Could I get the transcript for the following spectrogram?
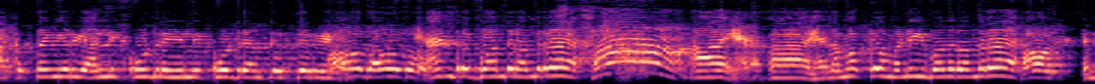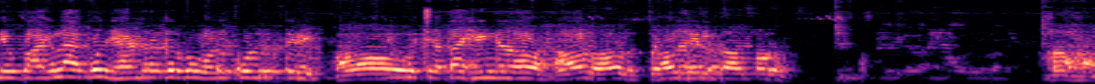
ಅಕ್ಕ ತಂಗಿರಿಗೆ ಅಲ್ಲಿ ಕೂಡ್ರಿ ಇಲ್ಲಿ ಕುಂಡ್ರಿ ಅಂತ ಇರ್ತೀರಿ ಹೆಂಡ್ರ ಬಂದ್ರ ಅಂದ್ರ ಹೆಣ್ಮಕ್ಳ ಮನಿಗೆ ಬಂದ್ರ ಅಂದ್ರ ನೀವು ಬಾಗಿಲ ಹಾಕೊಂಡ್ ಹೆಂಡ್ರ ಕರ್ಕೊಂಡ್ ಒಳಕೊಂಡಿರ್ತೀರಿ ನಿಮ್ಮ ಚಟ ಹೆಂಗದಾವ. ಹೌದ್ ಹೌದು. ಹೌದಿಲ್ಲ. ನೋಡು. ಹಾ ಹಾ.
